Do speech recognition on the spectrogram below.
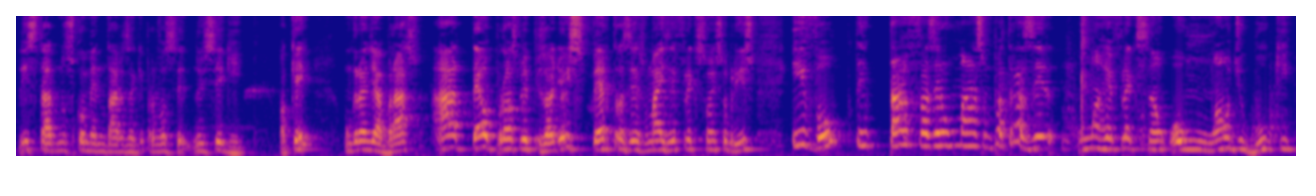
listado nos comentários aqui para você nos seguir, ok? Um grande abraço. Até o próximo episódio. Eu espero trazer mais reflexões sobre isso e vou tentar fazer o máximo para trazer uma reflexão ou um audiobook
